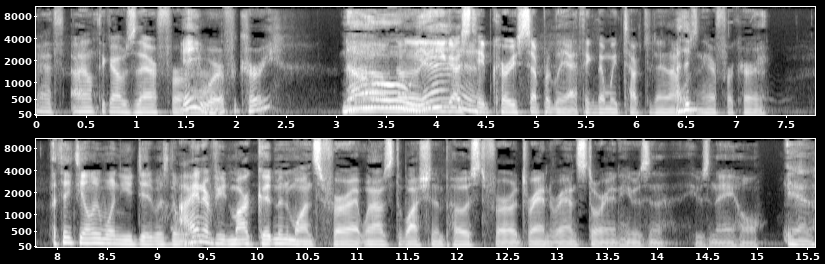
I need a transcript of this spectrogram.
Yeah, I, th- I don't think I was there for. Yeah, you uh, were for Curry. No, no, no, yeah. You guys taped Curry separately. I think then we tucked it in. I, think- wasn't here for Curry. I think the only one you did was the one. I interviewed Mark Goodman once for uh, when I was at the Washington Post for a Duran Duran story, and he was a he was an a hole. Yeah.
